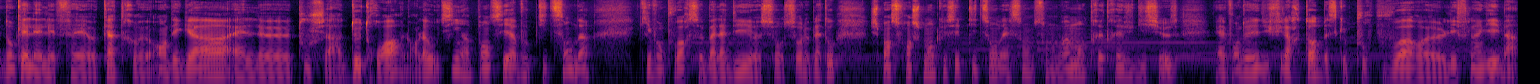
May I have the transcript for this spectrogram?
donc elle, elle fait 4 euh, euh, en dégâts, elle euh, touche à 2-3. Alors là aussi, hein, pensez à vos petites sondes hein, qui vont pouvoir se balader sur, le plateau. Je pense franchement que ces petites sondes, elles sont, vraiment très très judicieuses. Elles vont donner du fil à retordre parce que pour pouvoir les flinguer, ben,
